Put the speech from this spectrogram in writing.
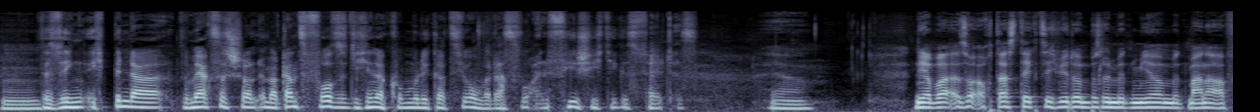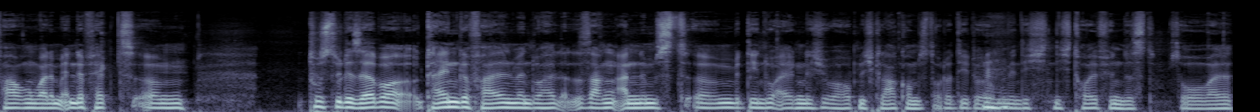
Deswegen, ich bin da, du merkst es schon, immer ganz vorsichtig in der Kommunikation, weil das so ein vielschichtiges Feld ist. Ja. Nee, aber also auch das deckt sich wieder ein bisschen mit mir, mit meiner Erfahrung, weil im Endeffekt ähm, tust du dir selber keinen Gefallen, wenn du halt Sachen annimmst, äh, mit denen du eigentlich überhaupt nicht klarkommst oder die du irgendwie nicht, nicht toll findest. So, weil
